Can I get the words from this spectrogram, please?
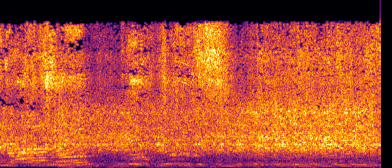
Une radio pour tous.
